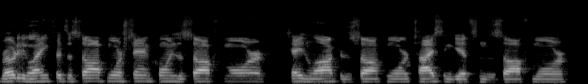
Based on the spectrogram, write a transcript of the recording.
Brody Langford's a sophomore. Stan Coyne's a sophomore. Caden Locker's a sophomore. Tyson Gibson's a sophomore.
